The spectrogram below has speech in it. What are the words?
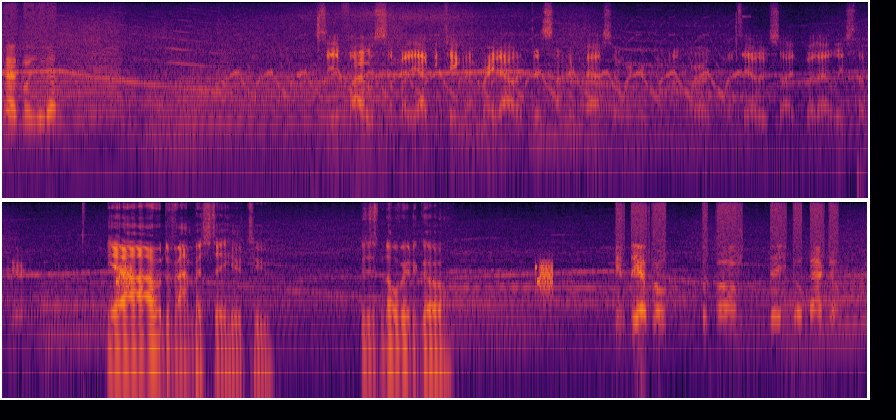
path on your left. honestly, if I was somebody, I'd be taking them right out at this underpass over here, coming up, or at the other side, but at least up here. Yeah, I would have ambushed it here too. There's nowhere to go. Easily up, go. Um, there you go, back up.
